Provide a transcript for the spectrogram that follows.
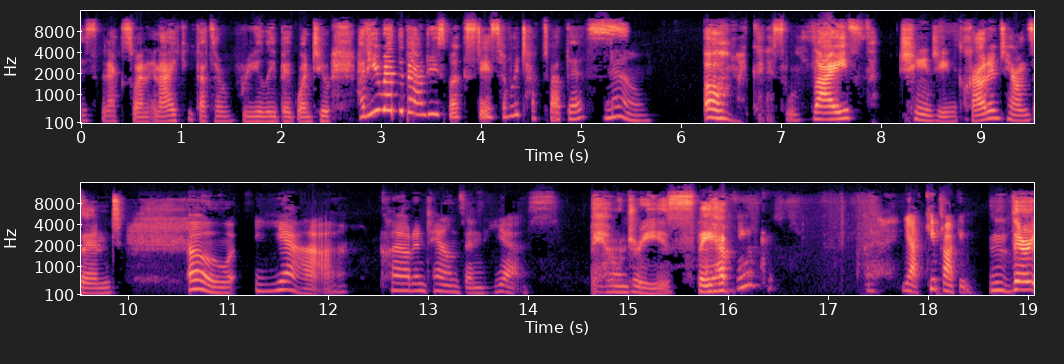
is the next one, and I think that's a really big one too. Have you read the Boundaries book, Stace? Have we talked about this? No. Oh my goodness, life changing. Cloud and Townsend Oh yeah, Cloud and Townsend. Yes. boundaries. They I have think yeah, keep talking. their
